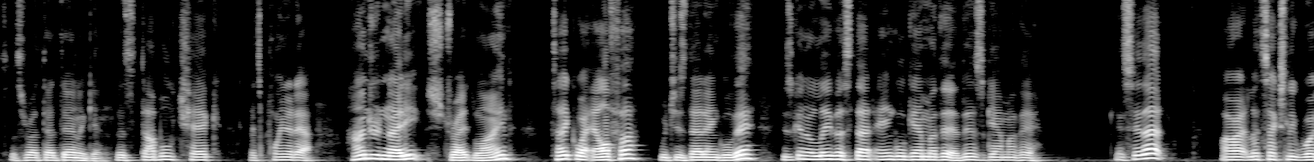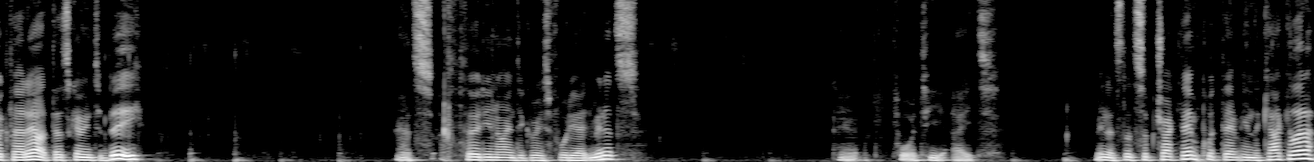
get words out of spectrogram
So let's write that down again. Let's double check, let's point it out. 180, straight line, take away alpha, which is that angle there, is going to leave us that angle gamma there. There's gamma there. Can you see that? All right, let's actually work that out. That's going to be, that's 39 degrees 48 minutes. 48 minutes. Let's subtract them, put them in the calculator,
